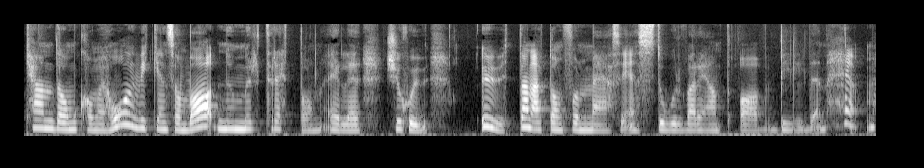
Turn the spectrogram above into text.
kan de komma ihåg vilken som var nummer 13 eller 27 utan att de får med sig en stor variant av bilden hem.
